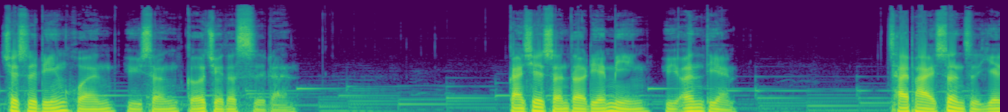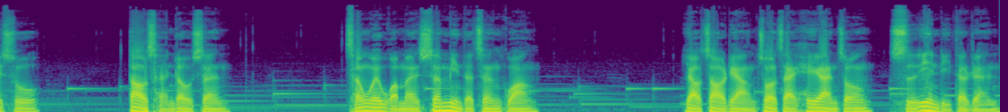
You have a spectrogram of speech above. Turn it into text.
却是灵魂与神隔绝的死人。感谢神的怜悯与恩典，差派圣子耶稣道成肉身，成为我们生命的真光，要照亮坐在黑暗中。死印里的人，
